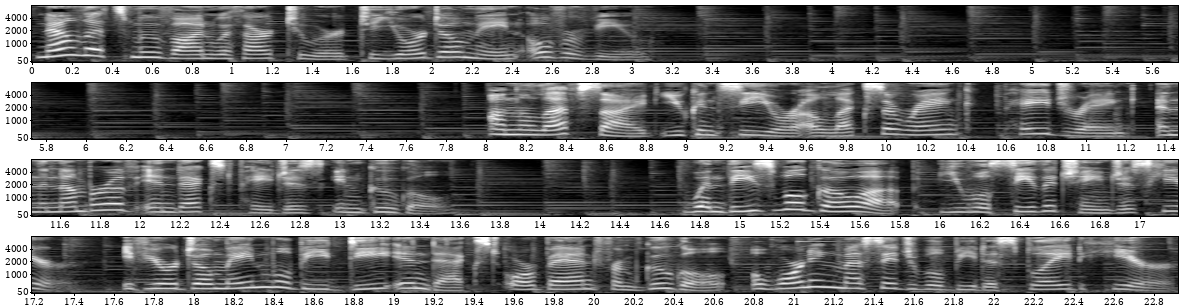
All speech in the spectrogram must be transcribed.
Now let's move on with our tour to your domain overview. On the left side, you can see your Alexa rank, page rank, and the number of indexed pages in Google. When these will go up, you will see the changes here. If your domain will be de-indexed or banned from Google, a warning message will be displayed here.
